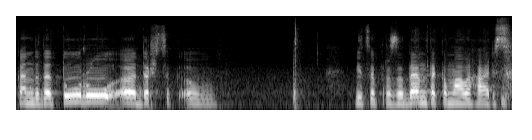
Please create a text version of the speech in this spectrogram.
кандидатуру е, держсек... е, віце-президента Камали Гарріс.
